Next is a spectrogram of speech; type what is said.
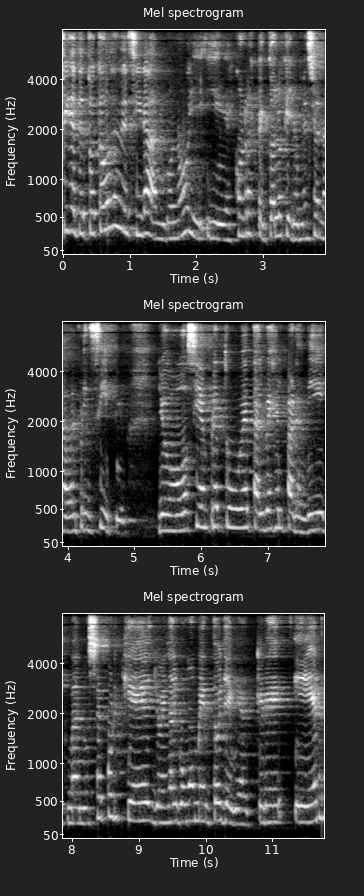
Fíjate, tú acabas de decir algo, ¿no? Y, es con respecto a lo que yo mencionaba al principio. Yo siempre tuve tal vez el paradigma, no sé por qué, yo en algún momento llegué a creer,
